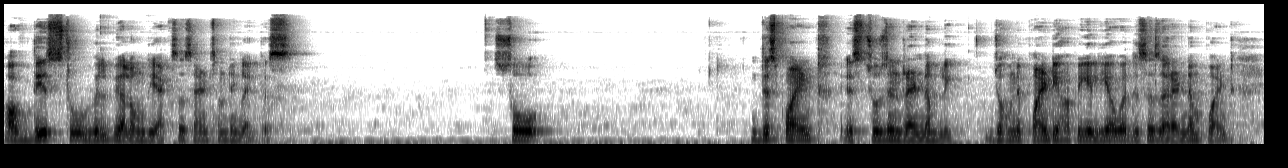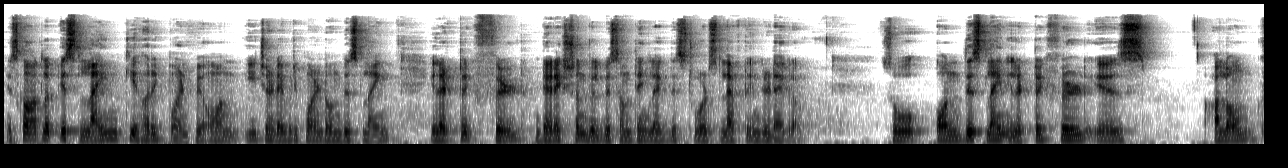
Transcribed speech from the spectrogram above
of these two will be along the axis and something like this. So this point is chosen randomly जो हमने पॉइंट यहाँ पे ये लिया हुआ है this is a random point इसका मतलब इस लाइन के हर एक पॉइंट पे on each and every point on this line electric field direction will be something like this towards left in the diagram so on this line electric field is along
